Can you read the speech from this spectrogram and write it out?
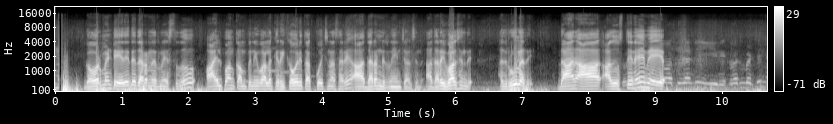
గవర్నమెంట్ ఏదైతే ధర నిర్ణయిస్తుందో ఆయిల్ పామ్ కంపెనీ వాళ్ళకి రికవరీ తక్కువ వచ్చినా సరే ఆ ధర నిర్ణయించాల్సిందే. ఆ ధర ఇవ్వాల్సిందే. అది రూల్ అది. దాని అది వస్తేనే మే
